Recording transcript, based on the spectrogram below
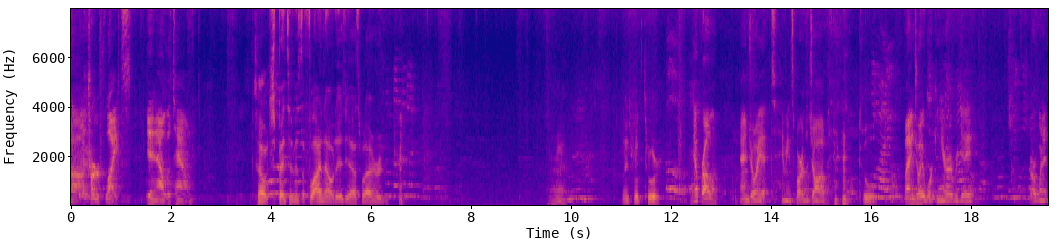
uh, charter flights in and out of the town. That's how expensive it is to fly nowadays. Yeah, that's what I heard. All right. Thanks for the tour. No problem. I enjoy it. I mean, it's part of the job. Cool. But I enjoy working here every day. Or when it,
